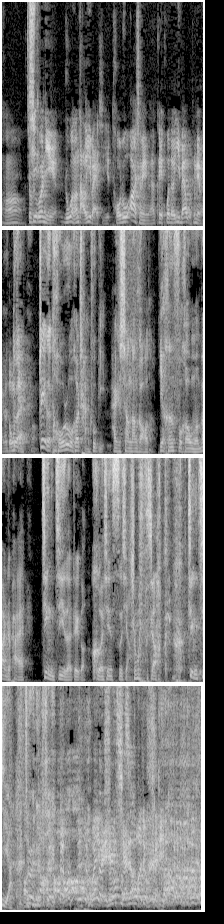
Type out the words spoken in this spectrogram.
哦，就是说你如果能达到一百级，投入二十美元可以获得一百五十美元的东西。对，这个投入和产出比还是相当高的，也很符合我们万智牌竞技的这个核心思想。什么思想？竞技啊，就是你 我以为是钱多就可以。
